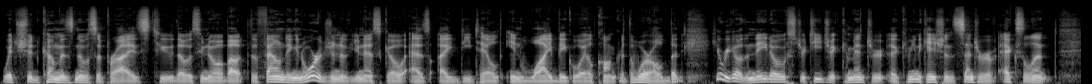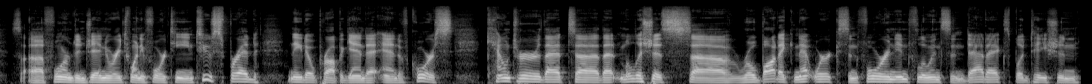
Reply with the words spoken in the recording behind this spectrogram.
which should come as no surprise to those who know about the founding and origin of UNESCO, as I detailed in Why Big Oil Conquered the World. But here we go the NATO Strategic uh, Communications Center of Excellence, uh, formed in January 2014 to spread NATO propaganda and, of course, counter that, uh, that malicious uh, robotic networks and foreign influence and data exploitation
